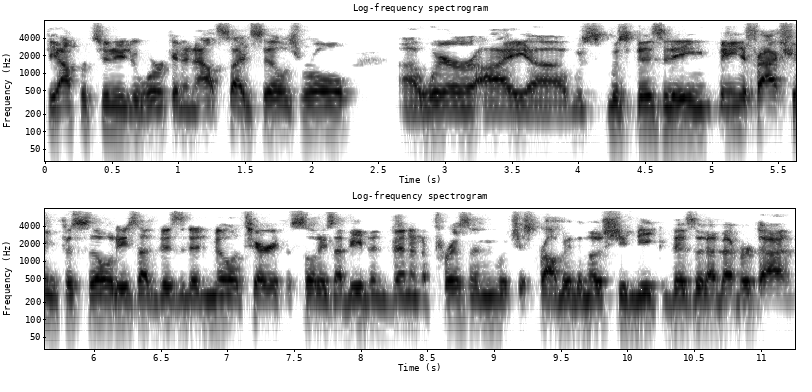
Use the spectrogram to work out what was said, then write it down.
the opportunity to work in an outside sales role uh, where I uh, was was visiting manufacturing facilities. I've visited military facilities. I've even been in a prison, which is probably the most unique visit I've ever done.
